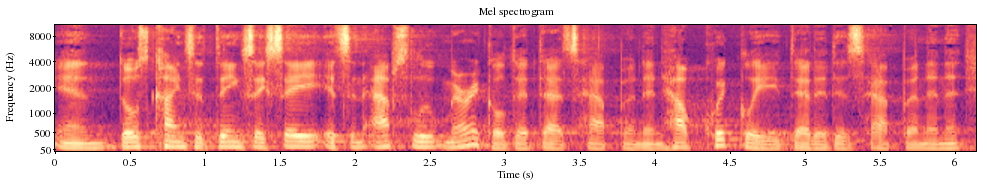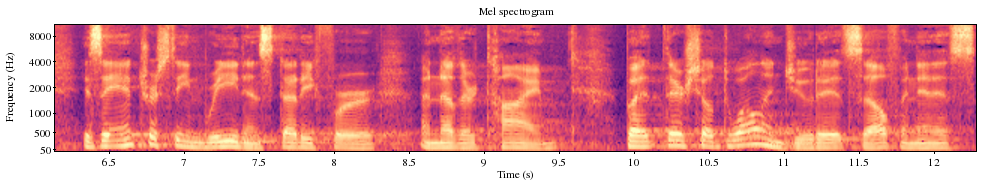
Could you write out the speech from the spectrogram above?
and those kinds of things. They say it's an absolute miracle that that's happened and how quickly that it has happened. And it's an interesting read and study for another time. But there shall dwell in Judah itself and in its,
